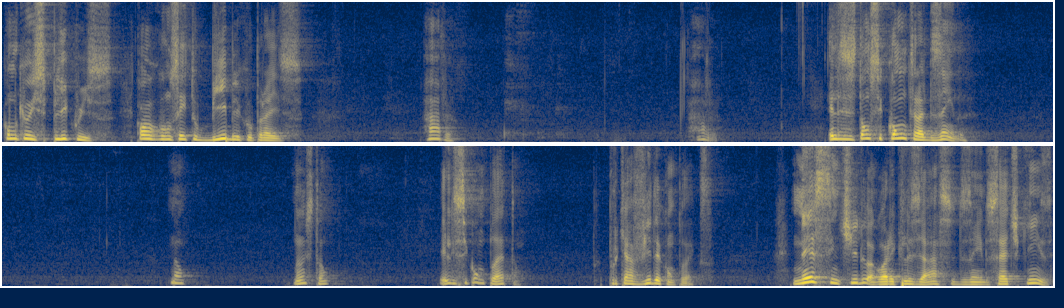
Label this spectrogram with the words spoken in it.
Como que eu explico isso? Qual é o conceito bíblico para isso? Rável. Rável. Eles estão se contradizendo? Não. Não estão. Eles se completam. Porque a vida é complexa. Nesse sentido, agora Eclesiastes dizendo 7,15,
